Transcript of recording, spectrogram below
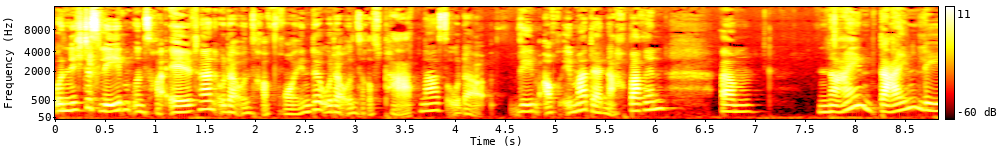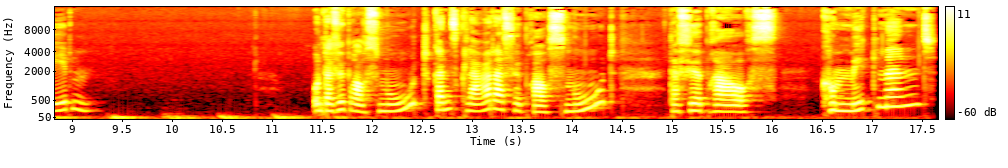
Und nicht das Leben unserer Eltern oder unserer Freunde oder unseres Partners oder wem auch immer, der Nachbarin. Ähm, nein, dein Leben. Und dafür brauchst Mut, ganz klar, dafür brauchst Mut, Dafür brauchst Commitment.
